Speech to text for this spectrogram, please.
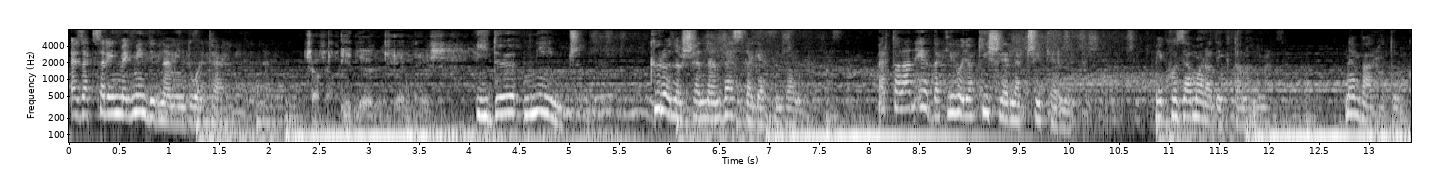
Ezek szerint még mindig nem indult el. Csak időkérdés. Idő nincs. Különösen nem vesztegetni való. Mert talán érdekli, hogy a kísérlet sikerült. Méghozzá maradéktalanul. Nem várhatunk.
